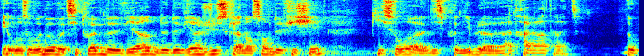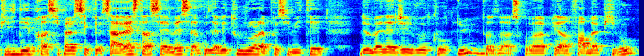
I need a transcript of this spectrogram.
Et grosso modo, votre site web ne devient, juste qu'un ensemble de fichiers qui sont euh, disponibles à travers Internet. Donc l'idée principale, c'est que ça reste un CMS, vous avez toujours la possibilité de manager votre contenu dans ce qu'on va appeler un format pivot,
